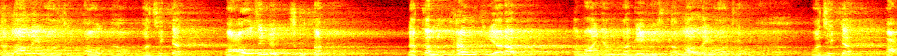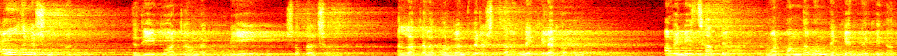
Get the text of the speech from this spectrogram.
জালালি ওয়াজিকা ওয়া আউযিমি সুলতান। লাকাল হামদ ইয়া রব কামা ইয়ামবাগি লি জালালি ওয়াজিকা ওয়া সুলতান। যদি এই দোয়াটা আমরা করি, সকাল সকাল। আল্লাহ তালা বলবেন, ফেরেশতারা নেকি লেখা করুন। আমি নিজ হাতে আমার বান্দা বান্দিকে নেকি দান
